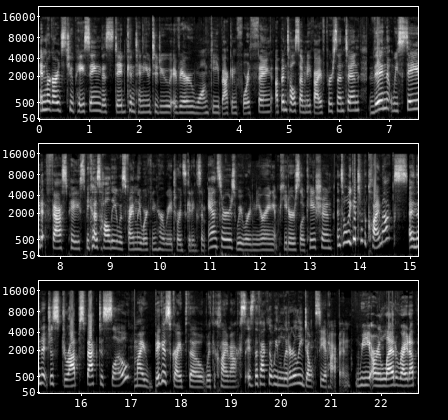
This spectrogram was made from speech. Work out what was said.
In regards to pacing, this did continue to do a very wonky back and forth thing up until 75% in. Then we stayed fast paced because Holly was finally working her way towards getting some answers. We were nearing Peter's location until we get to the climax, and then it just drops back to slow. My biggest gripe, though, with the climax is the fact that we literally don't see it happen. We are led right up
